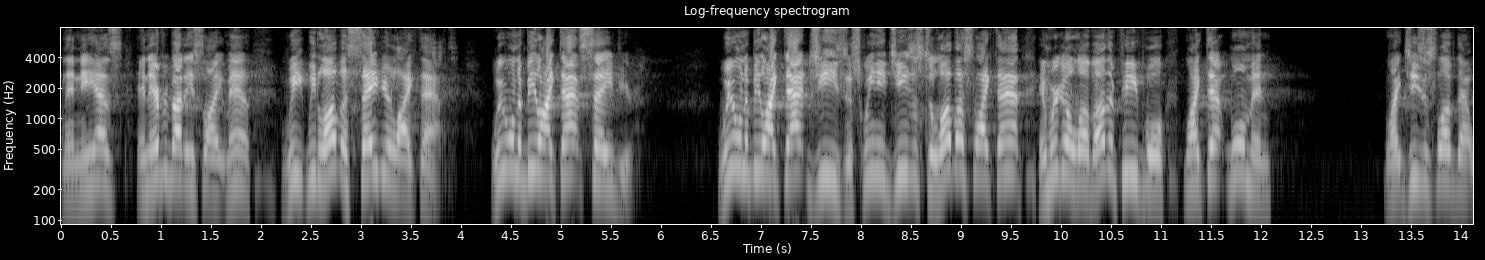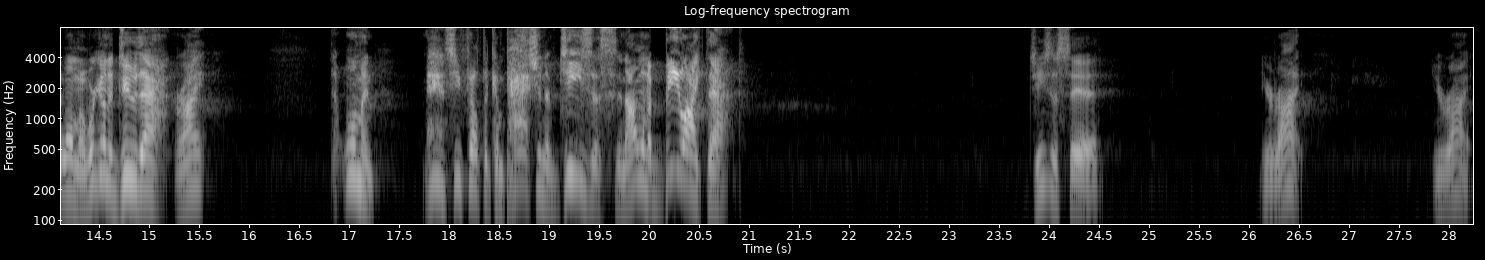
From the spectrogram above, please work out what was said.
And he has, and everybody's like, Man, we, we love a Savior like that. We want to be like that Savior. We want to be like that Jesus. We need Jesus to love us like that, and we're going to love other people like that woman, like Jesus loved that woman. We're going to do that, right? That woman, man, she felt the compassion of Jesus, and I want to be like that. Jesus said, You're right. You're right.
